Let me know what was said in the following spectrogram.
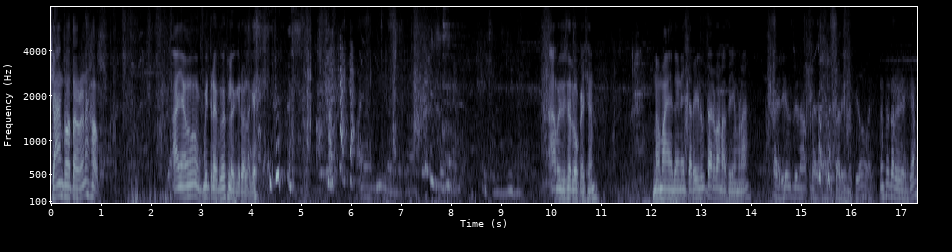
શાંત વાતાવરણ હા. અહીંયા હું મિત્ર ગોખલો ગીરો લાગે. આ બધું છે લોકેશન નમાય તેને અત્યારે રીલ ઉતારવાના છે હમણાં. રેલ રીલ બિલ આપણે ઉતારી નથી હો ભાઈ. નથી ઉતારવી કેમ?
